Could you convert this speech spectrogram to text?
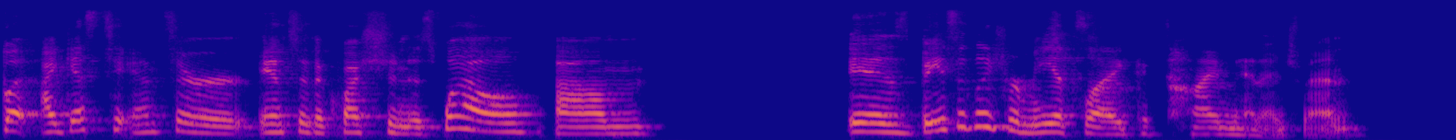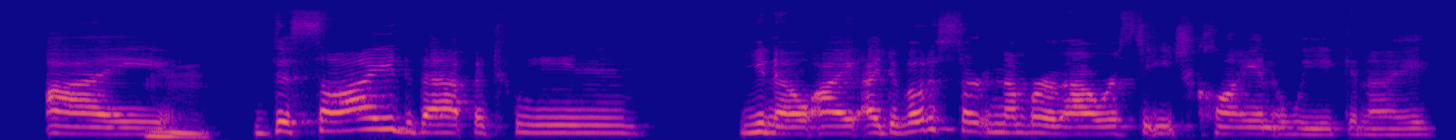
but I guess to answer answer the question as well, um, is basically for me, it's like time management. I mm. decide that between, you know, I, I devote a certain number of hours to each client a week, and I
